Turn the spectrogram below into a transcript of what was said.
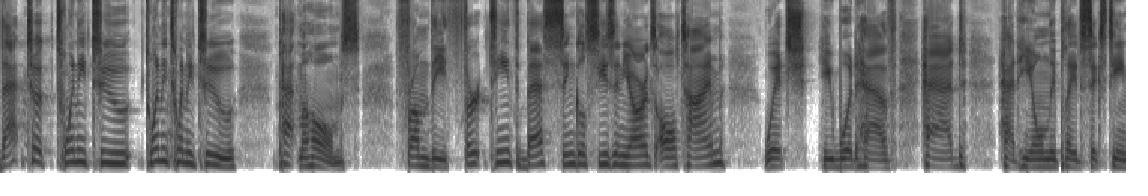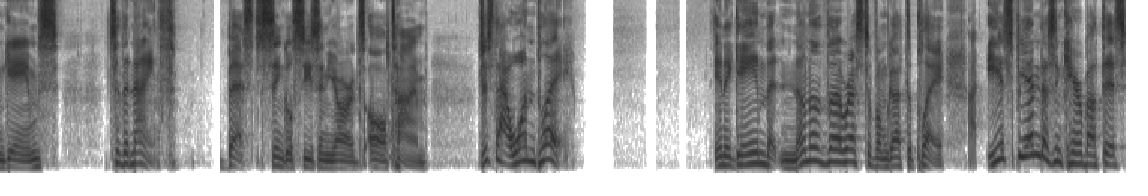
that took 22, 2022 Pat Mahomes from the 13th best single season yards all time, which he would have had had he only played 16 games, to the ninth best single season yards all time. Just that one play in a game that none of the rest of them got to play. Uh, ESPN doesn't care about this.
